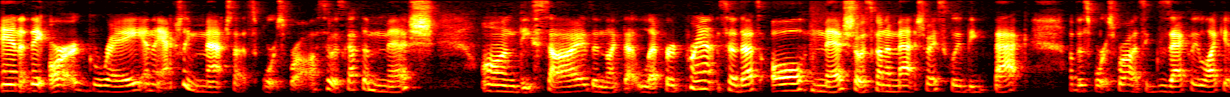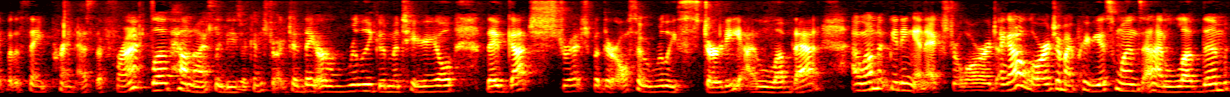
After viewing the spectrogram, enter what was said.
and they are a gray and they actually match that sports bra. So it's got the mesh on the sides and like that leopard print. So that's all mesh. So it's gonna match basically the back of the sports bra. It's exactly like it, but the same print as the front. Love how nicely these are constructed. They are really good material. They've got stretch, but they're also really sturdy. I love that. I wound up getting an extra large. I got a large in my previous ones and I love them.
